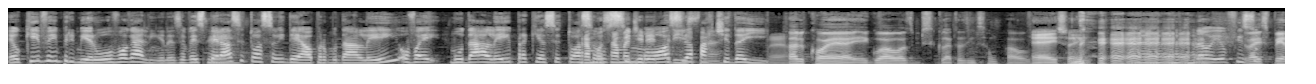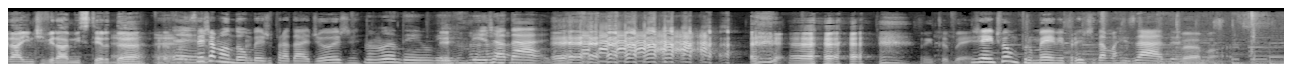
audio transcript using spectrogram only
É o que vem primeiro, o ovo ou a galinha, né? Você vai esperar Sim. a situação ideal pra mudar a lei ou vai mudar a lei pra que a situação se uma diretriz, mostre a né? partir daí? É. Sabe qual é? É igual as bicicletas em São Paulo. É isso aí. Não, eu fiz Você vai esperar a gente virar Amsterdã? É, é. fazer Você já mandou um beijo pra Dade hoje? Não mandei um beijo. Beijo, Haddad. Muito bem. Gente, vamos pro meme pra gente dar uma risada? Vamos.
